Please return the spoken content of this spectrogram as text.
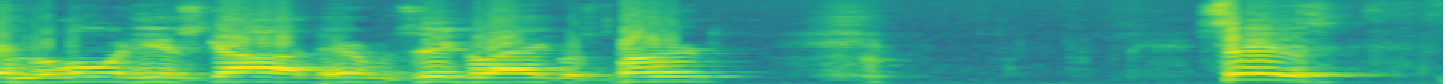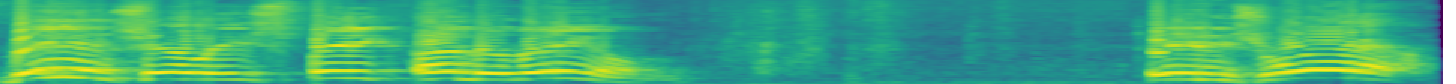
in the Lord his God there when Ziklag was burned. Says, Then shall he speak unto them in his wrath.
